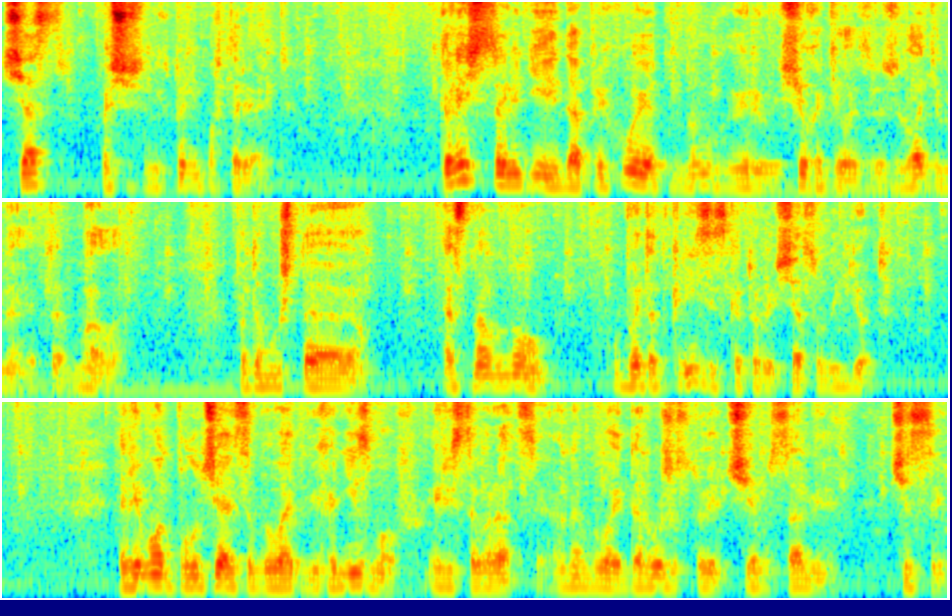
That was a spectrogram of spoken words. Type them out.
сейчас почти никто не повторяет. Количество людей, да, приходит, ну, говорю, еще хотелось бы, желательно это мало. Потому что основном в этот кризис, который сейчас он идет, ремонт, получается, бывает механизмов и реставрация, она бывает дороже стоит, чем сами часы.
